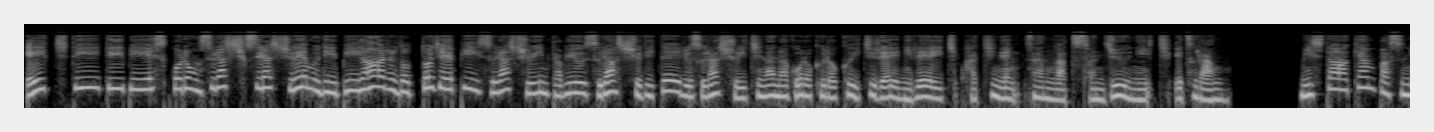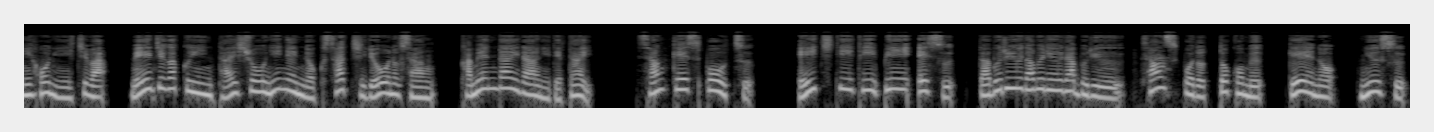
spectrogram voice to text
Https コロンスラッシュスラッシュ mdpr.jp スラッシュインタビュースラッシュディテールスラッシュ17566102018年3月30日閲覧。ミスターキャンパス日本一は、明治学院大正2年の草地良野さん、仮面ライダーに出たい。産経スポーツ。https www.sanspo.com 芸のニュース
